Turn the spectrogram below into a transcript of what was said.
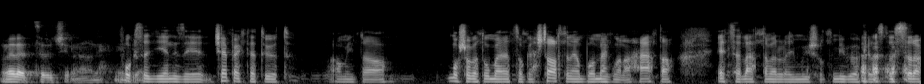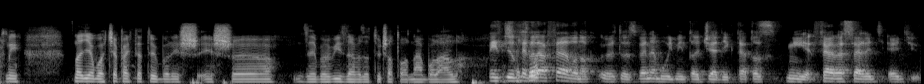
Mert egyszerű csinálni. Fogsz igen. egy ilyen izé, csepegtetőt, amit a mosogató mellett szokás tartani, abból megvan a háta. Egyszer láttam erről egy műsort, miből kell ezt összerakni. Nagyjából csepegtetőből és, és uh, vízlevezető csatornából áll. Nézd, ők legalább fel vannak öltözve, nem úgy, mint a Jedik. Tehát az mi? Felveszel egy, egy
